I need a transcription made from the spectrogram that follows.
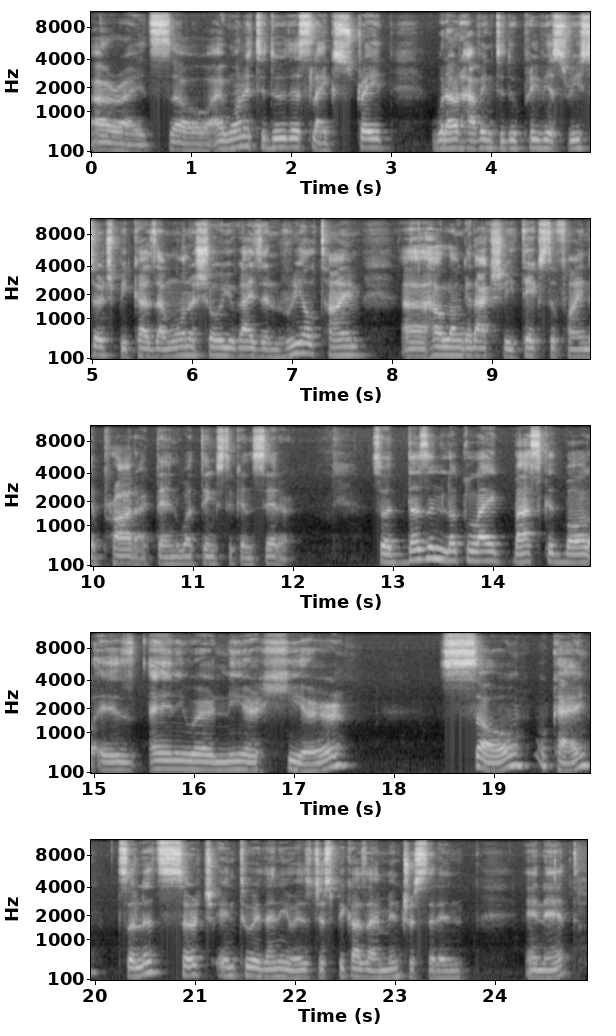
All right so I wanted to do this like straight without having to do previous research because I want to show you guys in real time uh, how long it actually takes to find a product and what things to consider. So it doesn't look like basketball is anywhere near here. So okay so let's search into it anyways just because I'm interested in in it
